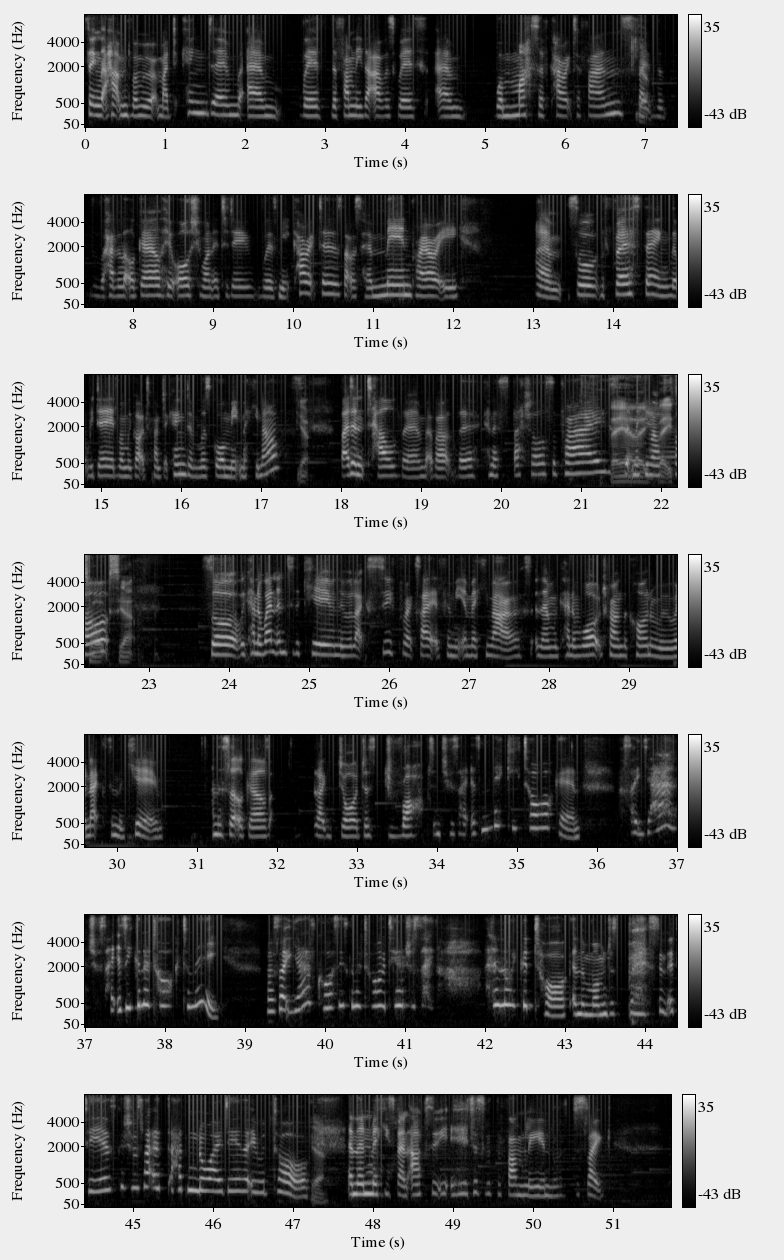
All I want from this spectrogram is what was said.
thing that happened when we were at Magic Kingdom um, with the family that I was with. Um, were massive character fans. Yeah. Like the, we had a little girl who all she wanted to do was meet characters. That was her main priority. Um, so the first thing that we did when we got to Magic Kingdom was go and meet Mickey Mouse. Yeah. But I didn't tell them about the kind of special surprise They, that uh, Mickey they, Mouse they taught. talks, yeah. So we kind of went into the queue and they were like super excited for meeting Mickey Mouse. And then we kind of walked around the corner and we were next in the queue. And this little girl's like jaw just dropped and she was like, Is Mickey talking? I was like, Yeah. And she was like, Is he going to talk to me? And I was like, Yeah, of course he's going to talk to you. And she was like, I didn't know he could talk. And the mum just burst into tears because she was like, I had no idea that he would talk. Yeah. And then Mickey spent absolutely ages with the family and just like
